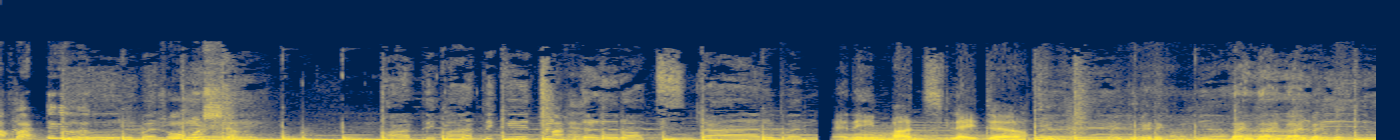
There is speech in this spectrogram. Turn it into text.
আবার টেকে সমস্যা নেই Many months later. Bye bye bye bye. bye.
